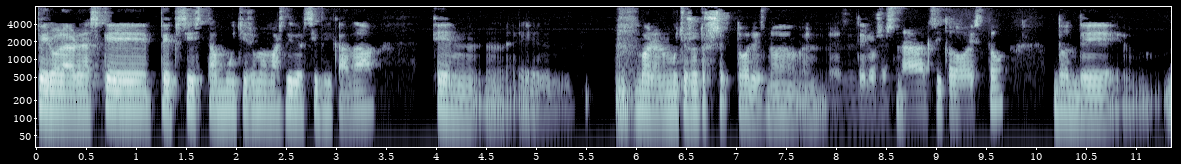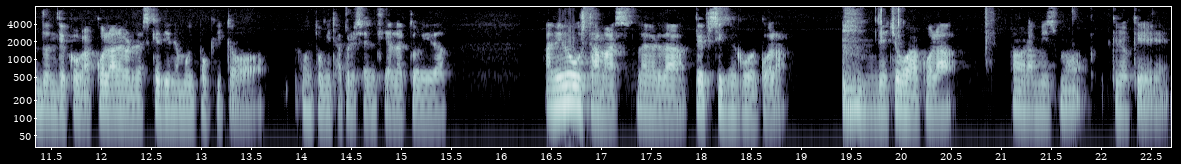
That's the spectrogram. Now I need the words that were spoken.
pero la verdad es que Pepsi está muchísimo más diversificada en, en- bueno, en muchos otros sectores, ¿no? En- de los snacks y todo esto, donde, donde Coca-Cola la verdad es que tiene muy poquito, muy poquita presencia en la actualidad. A mí me gusta más, la verdad, Pepsi que Coca-Cola. De hecho, Coca-Cola ahora mismo creo que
